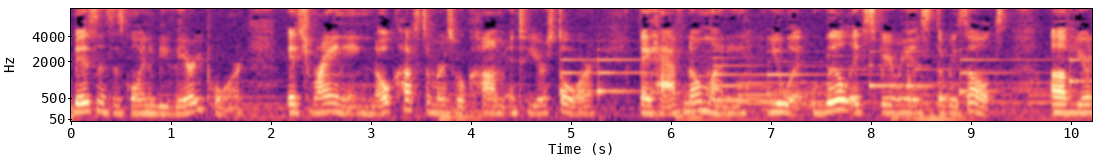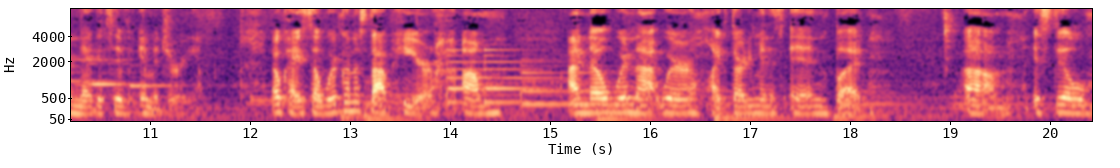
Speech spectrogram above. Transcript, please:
Business is going to be very poor. It's raining. No customers will come into your store. They have no money. You will experience the results of your negative imagery. Okay, so we're to stop here. Um, I know we're not, we're like 30 minutes in, but um, it's still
